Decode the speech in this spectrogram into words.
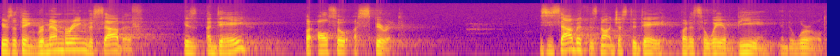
Here's the thing remembering the Sabbath is a day, but also a spirit. You see, Sabbath is not just a day, but it's a way of being in the world.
